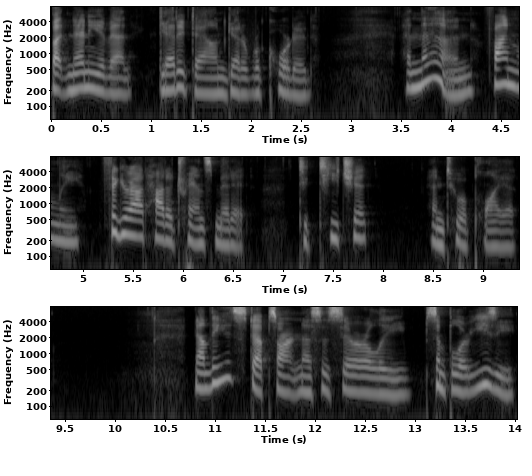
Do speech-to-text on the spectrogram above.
But in any event, get it down, get it recorded. And then finally, figure out how to transmit it, to teach it, and to apply it. Now, these steps aren't necessarily simple or easy,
